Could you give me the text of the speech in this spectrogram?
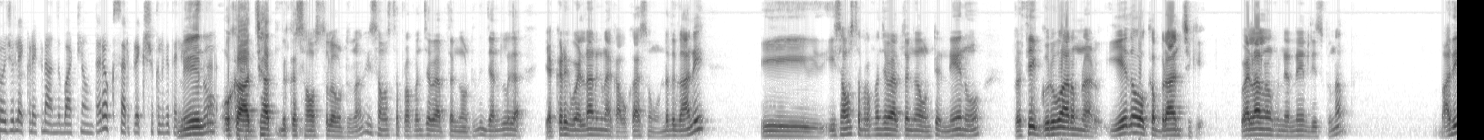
రోజులు ఎక్కడెక్కడ అందుబాటులో ఉంటారో ఒకసారి ప్రేక్షకులకు నేను తెలియజేస్తారు. ఒక ఆధ్యాత్మిక సంస్థలో ఉంటున్నాను. ఈ సంస్థ ప్రపంచవ్యాప్తంగా ఉంటుంది. జనరల్గా ఎక్కడికి వెళ్ళడానికి నాకు అవకాశం ఉండదు. కానీ ఈ ఈ సంస్థ ప్రపంచవ్యాప్తంగా ఉంటే నేను ప్రతి గురువారం నాడు ఏదో ఒక బ్రాంచ్కి వెళ్ళాలనుకున్న నిర్ణయం తీసుకున్నాం. అది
